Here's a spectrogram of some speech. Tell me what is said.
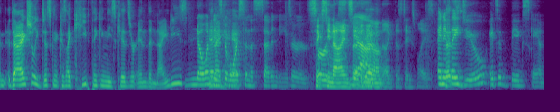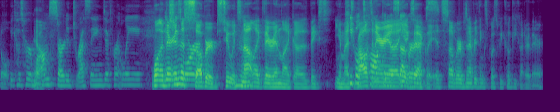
And I actually disconnect because I keep thinking these kids are in the 90s. No one gets I had- divorced in the 70s or 69, or- 70 Yeah. when like this takes place. And if they do, it's a big scandal because her Yeah. mom started dressing differently. Well, and they're in the more- Mm-hmm. suburbs too. It's not like they're in like a big, you know, metropolitan talk in the area. Yeah, exactly. It's suburbs, and everything's supposed to be cookie cutter there.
